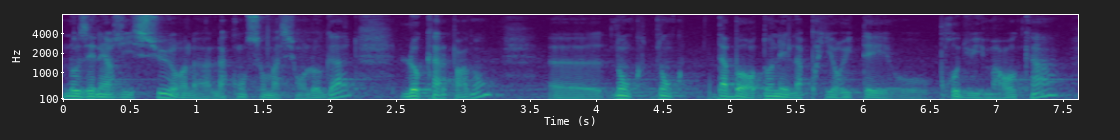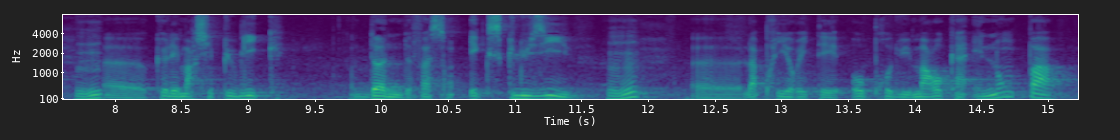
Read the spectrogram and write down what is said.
nos énergies sur la, consommation locale, locale pardon. Euh, donc, donc d'abord donner la priorité aux produits marocains, mhm. euh, que les marchés publics donnent de façon exclusive mhm. euh, la priorité aux produits marocains et non pas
